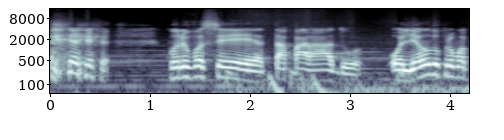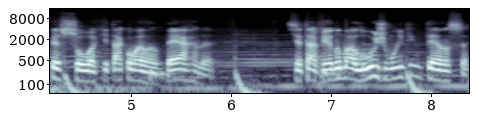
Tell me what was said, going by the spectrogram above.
Quando você tá parado olhando para uma pessoa que tá com uma lanterna, você tá vendo uma luz muito intensa.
